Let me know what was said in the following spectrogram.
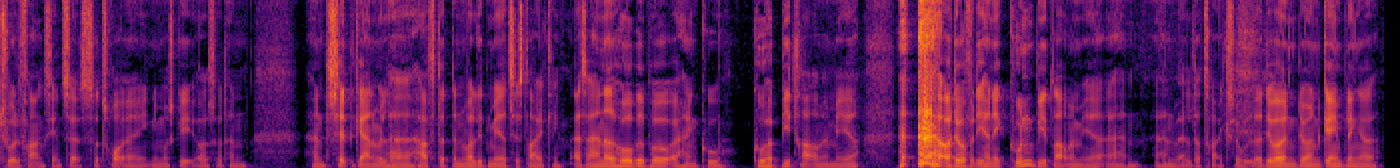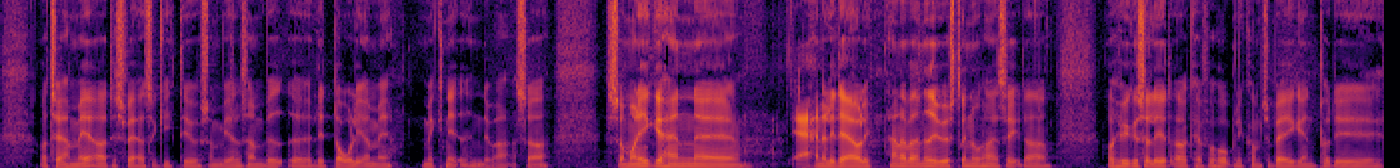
Tour de France indsats, så tror jeg egentlig måske også, at han han selv gerne ville have haft, at den var lidt mere tilstrækkelig. Altså han havde håbet på, at han kunne, kunne have bidraget med mere. og det var fordi, han ikke kunne bidrage med mere, at han, at han valgte at trække sig ud. Og det var en, det var en gambling at, at tage ham med, og desværre så gik det jo, som vi alle sammen ved, øh, lidt dårligere med, med knæet, end det var. Så, så må ikke han... Øh, ja, han er lidt ærgerlig. Han har været nede i Østrig nu, har jeg set, og, og hygget sig lidt, og kan forhåbentlig komme tilbage igen på det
